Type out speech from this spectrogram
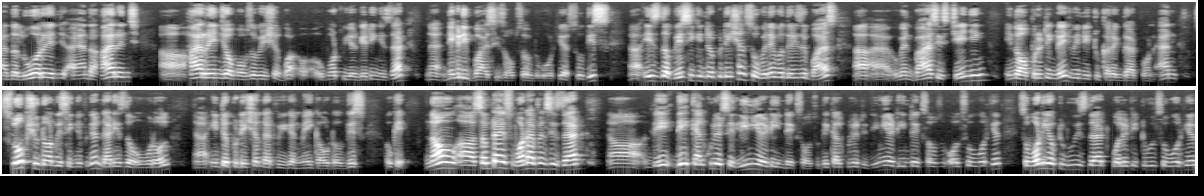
and the lower range and the higher range uh, higher range of observation what, what, we are getting is that uh, negative bias is observed over here. So, this uh, is the basic interpretation. So, whenever there is a bias uh, uh, when bias is changing in the operating range we need to correct that one and slope should not be significant that is the overall uh, interpretation that we can make out of this. Okay. Now, uh, sometimes what happens is that uh, they, they calculate a linearity index also, they calculate linearity index also, also over here. So, what you have to do is that quality tools over here,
